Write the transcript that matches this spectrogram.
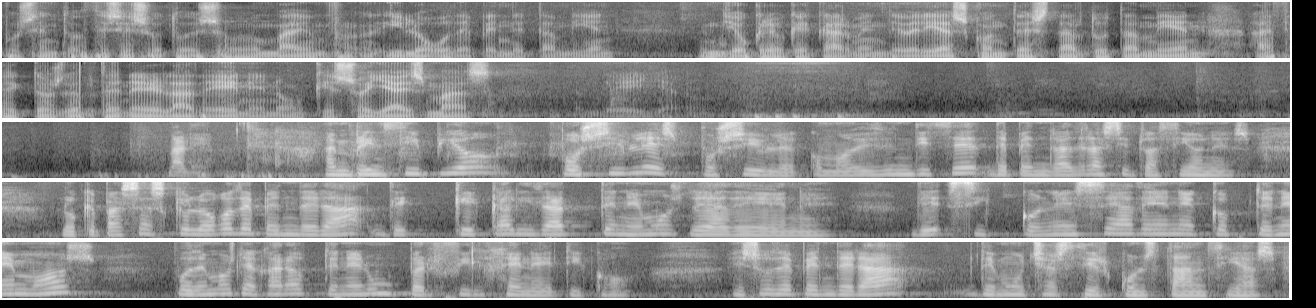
pues entonces eso, todo eso va... y luego depende también yo creo que, Carmen, deberías contestar tú también a efectos de obtener el ADN, ¿no? que eso ya es más de ella. ¿no? Vale. En principio, posible es posible. Como dice, dependerá de las situaciones. Lo que pasa es que luego dependerá de qué calidad tenemos de ADN. De si con ese ADN que obtenemos podemos llegar a obtener un perfil genético. Eso dependerá de muchas circunstancias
